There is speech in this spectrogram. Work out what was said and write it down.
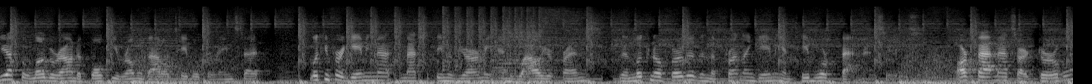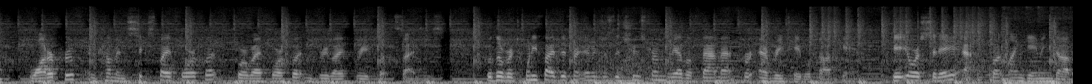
Do you have to lug around a bulky of Battle table terrain set? Looking for a gaming mat to match the theme of your army and wow your friends? Then look no further than the Frontline Gaming and TableWar Fat Mat series. Our fat mats are durable, waterproof, and come in 6x4 foot, 4x4 foot, and 3x3 foot sizes. With over 25 different images to choose from, we have a fat mat for every tabletop game. Get yours today at frontlinegaming.org.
